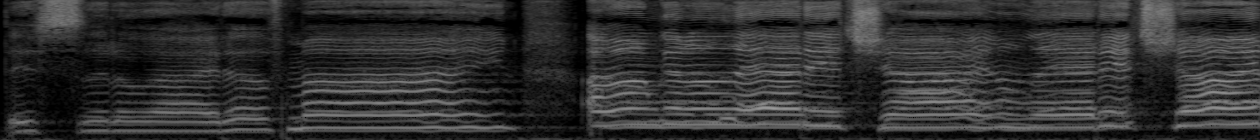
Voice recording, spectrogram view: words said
This little light of mine, I'm gonna let it shine, let it shine,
